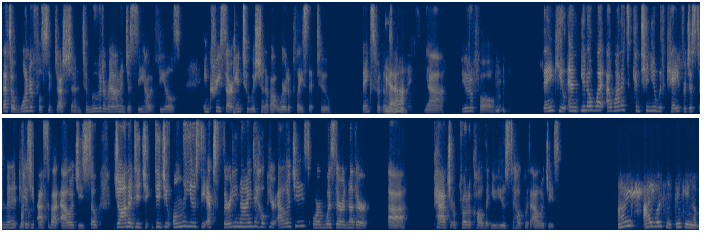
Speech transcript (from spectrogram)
that's a wonderful suggestion to move it around and just see how it feels increase our intuition about where to place it too. Thanks for those. Yeah. Yeah. Beautiful. Thank you. And you know what? I wanted to continue with Kay for just a minute because you asked about allergies. So, Jonna, did you did you only use the X39 to help your allergies, or was there another uh, patch or protocol that you used to help with allergies? I I wasn't thinking of.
